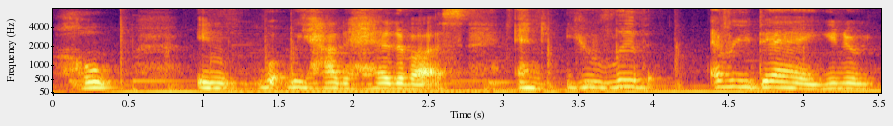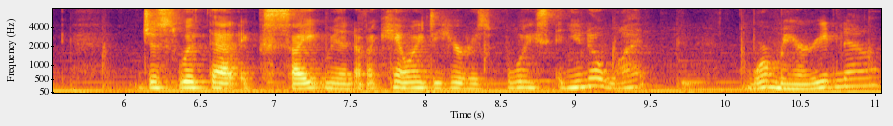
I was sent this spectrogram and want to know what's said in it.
hope in what we had ahead of us. And you live every day, you know, just with that excitement of I can't wait to hear his voice. And you know what? We're married now.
